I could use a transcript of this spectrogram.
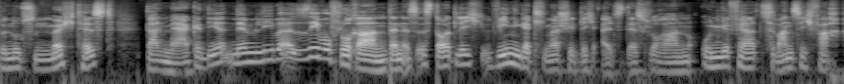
benutzen möchtest, dann merke dir, nimm lieber Sevofluran, denn es ist deutlich weniger klimaschädlich als Desfluran, ungefähr 20-fach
